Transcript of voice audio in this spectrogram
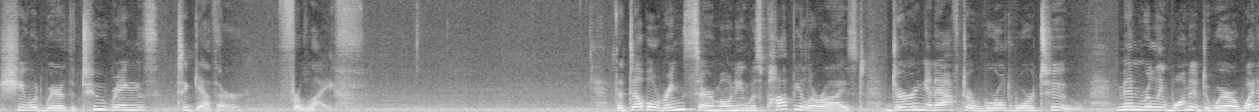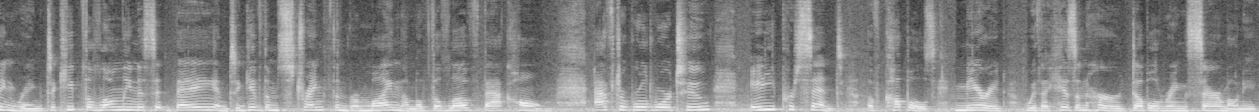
she would wear the two rings together for life. The double ring ceremony was popularized during and after World War II. Men really wanted to wear a wedding ring to keep the loneliness at bay and to give them strength and remind them of the love back home. After World War II, 80% of couples married with a his and her double ring ceremony.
